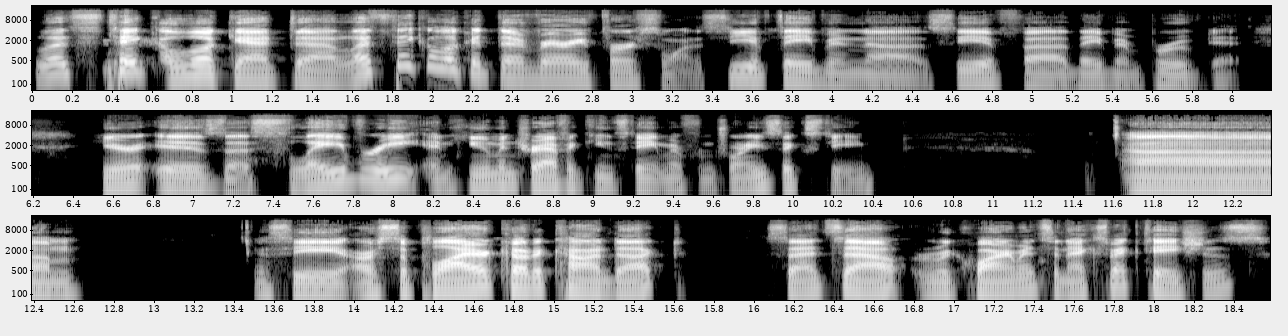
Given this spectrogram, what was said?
let's take a look at uh, let's take a look at their very first one. See if they've been uh, see if uh, they've improved it. Here is a slavery and human trafficking statement from 2016. Um, let's see. Our supplier code of conduct sets out requirements and expectations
